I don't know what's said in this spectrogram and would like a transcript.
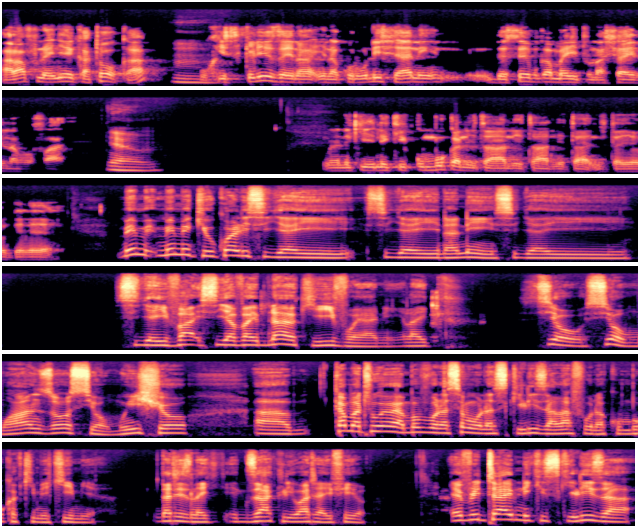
alafu na yenyewe ikatoka Mm. ukisikiliza ina- inakurudisha yani the same kama hii tuna shine inavyofanya. Yeah. Niki- nikikumbuka nita nita nita mimi, mimi kiukweli sijai sijai nani sijai sijai sija vibe nayo kihivo yani. Like sio sio mwanzo sio mwisho. Um, kama tu wewe ambavyo unasema unasikiliza alafu unakumbuka kimya kimya. That is like exactly what i feel. Every time nikisikiliza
